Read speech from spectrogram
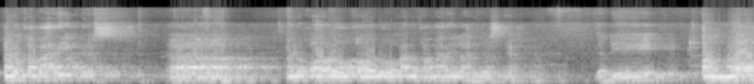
Anu kamari guys uh, anu kaulu kaulu anu kamari lah guysnya jadi Allah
